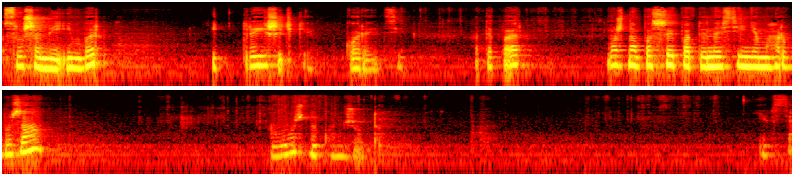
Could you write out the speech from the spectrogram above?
сушений імбир і трішечки кориці. А тепер можна посипати насінням гарбуза, а можна кунжутом. І все.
